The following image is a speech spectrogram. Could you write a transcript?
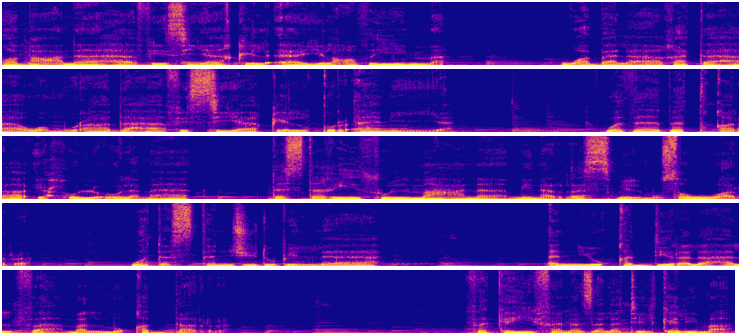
ومعناها في سياق الآي العظيم وبلاغتها ومرادها في السياق القرآني. وذابت قرائح العلماء تستغيث المعنى من الرسم المصور وتستنجد بالله أن يقدر لها الفهم المقدر. فكيف نزلت الكلمة؟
